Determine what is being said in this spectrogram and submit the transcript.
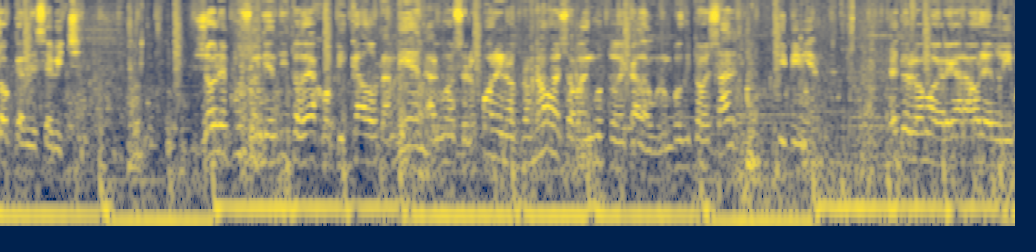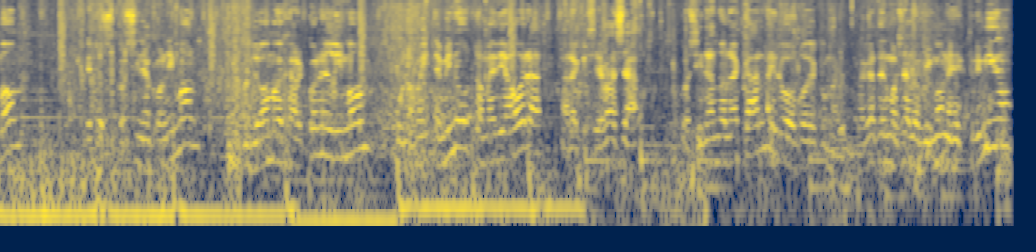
toque del ceviche. Yo le puse un dientito de ajo picado también, algunos se lo ponen, otros no, eso va en gusto de cada uno. Un poquito de sal y pimienta. Esto le vamos a agregar ahora el limón, esto se cocina con limón, y lo vamos a dejar con el limón unos 20 minutos, media hora, para que se vaya cocinando la carne y luego poder comer. Acá tenemos ya los limones exprimidos,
